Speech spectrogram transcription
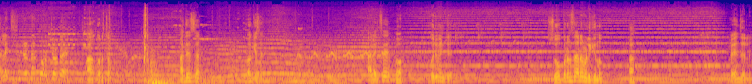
അലക്സിന്റെ എണ്ണം കുറച്ചോട്ടെ. ആ കുറച്ചോ. അതെ സർ. Okay sir. അലക്സ് ഓ. ഒരു മിനിറ്റ്. സൂപ്രൻ സാറ് വിളിക്കുന്നു. ആ. വേഗം ചെല്ല്.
